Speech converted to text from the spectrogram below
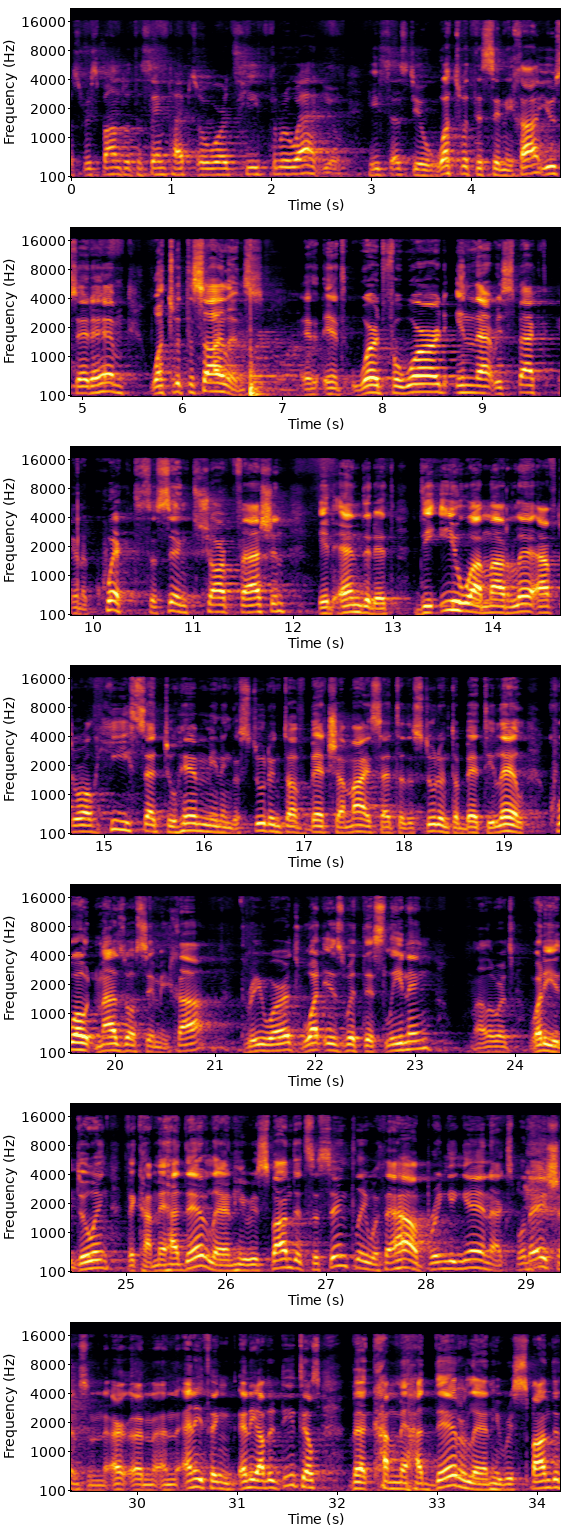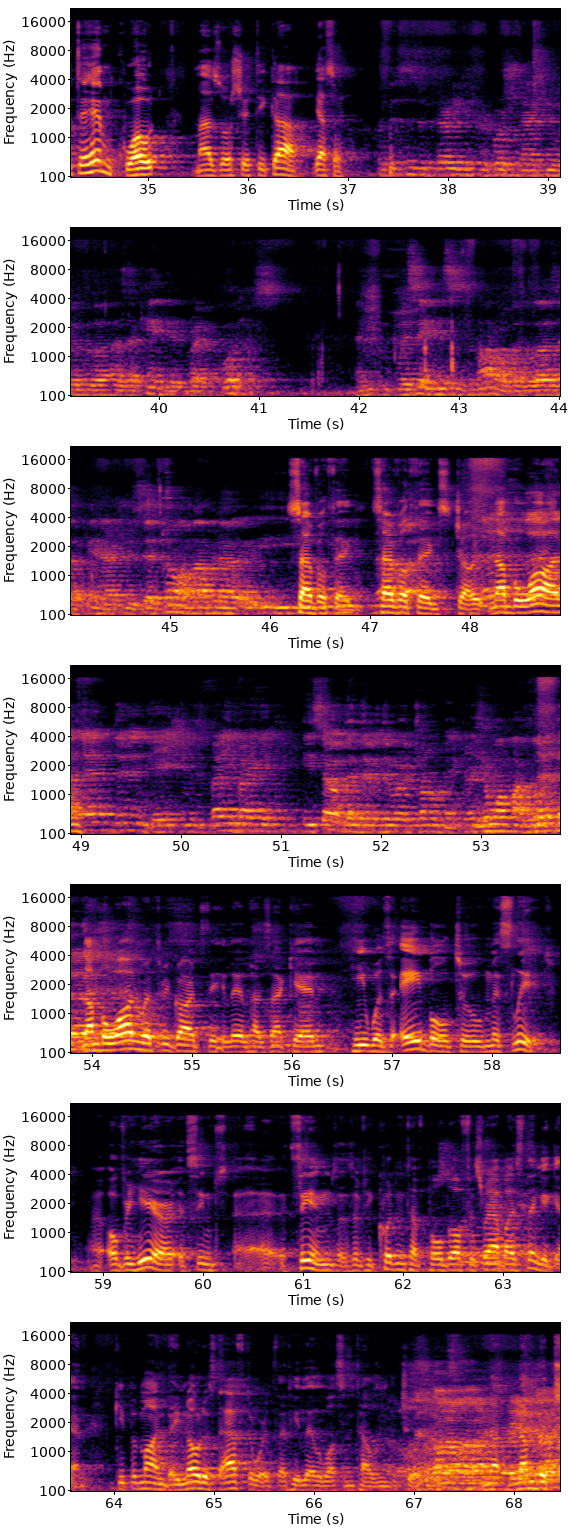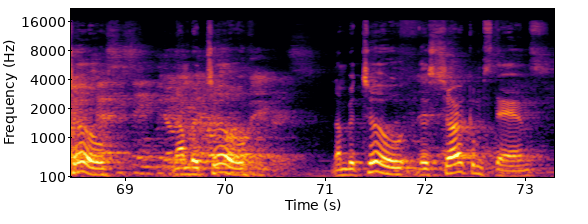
just respond with the same types of words he threw at you. He says to you, What's with the simicha? You say to him, What's with the silence? It's it, word for word in that respect, in a quick, succinct, sharp fashion. It ended it. The ihu amarle, after all, he said to him, meaning the student of Bet Shammai said to the student of Bet Hillel, quote, Mazo simicha, three words, what is with this leaning? In other words, what are you doing? The kamehaderle, and he responded succinctly without bringing in explanations and, uh, and, and anything, any other details. The kamehaderle, and he responded to him, quote, Mazo shetika. Yes, sir. But this is a very different question actually with the Zaken did right before this. And we're saying this is the model, but the Zaken actually said, no, I'm not going to. Several things. Several things, Joe. Number one. He saw that they, they were troublemakers. Number one, with regards to Hillel Hazaken, he was able to mislead. Uh, over here, it seems, uh, it seems as if he couldn't have pulled off his rabbi's thing again. Keep in mind, they noticed afterwards that Hillel wasn't telling the truth. No, number two, number two, number two, the circumstance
